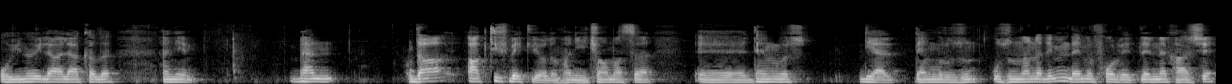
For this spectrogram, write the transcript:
oyunuyla alakalı hani ben daha aktif bekliyordum. Hani hiç olmazsa e, Denver diğer Denver uzun uzunlarına demeyeyim Denver forvetlerine karşı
